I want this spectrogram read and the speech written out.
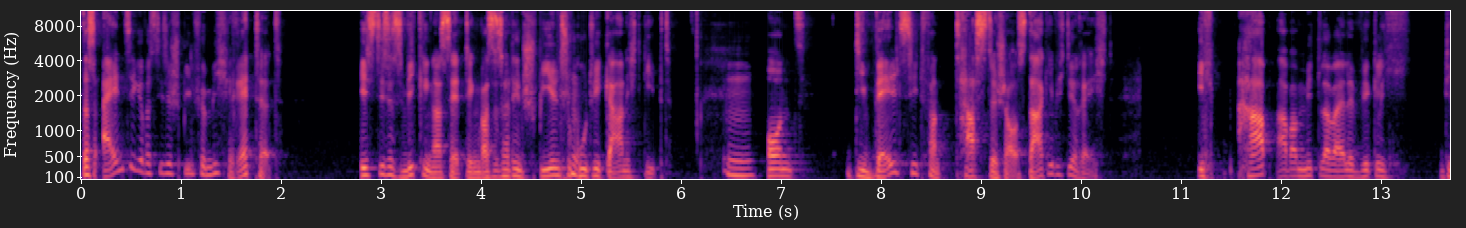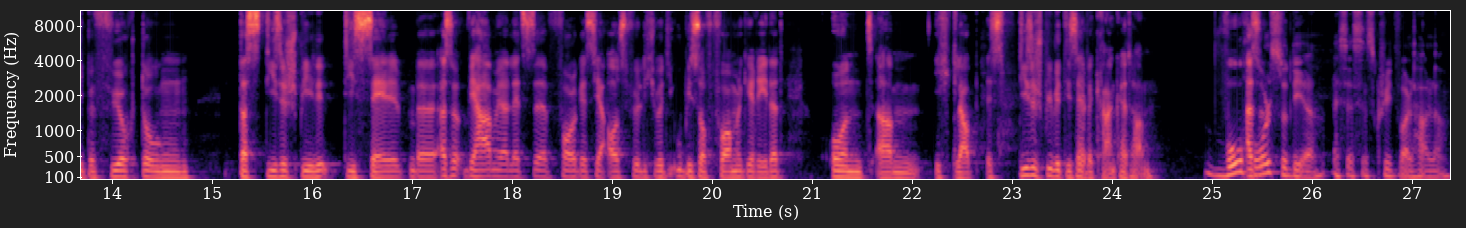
Das Einzige, was dieses Spiel für mich rettet, ist dieses Wikinger-Setting, was es halt in Spielen so gut wie gar nicht gibt. Mhm. Und die Welt sieht fantastisch aus, da gebe ich dir recht. Ich habe aber mittlerweile wirklich die Befürchtung, dass dieses Spiel dieselbe, also wir haben ja letzte Folge sehr ausführlich über die Ubisoft-Formel geredet und ähm, ich glaube, dieses Spiel wird dieselbe Krankheit haben. Wo also, holst du dir Assassin's Creed Valhalla?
